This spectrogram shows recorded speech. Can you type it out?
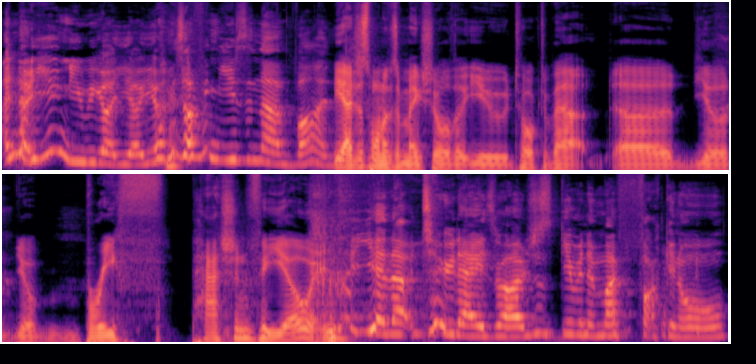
I know you knew we got yo-yos. I've been using that bunch. Yeah, I just wanted to make sure that you talked about uh, your your brief passion for yoing. yeah, that two days where I was just giving it my fucking all.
